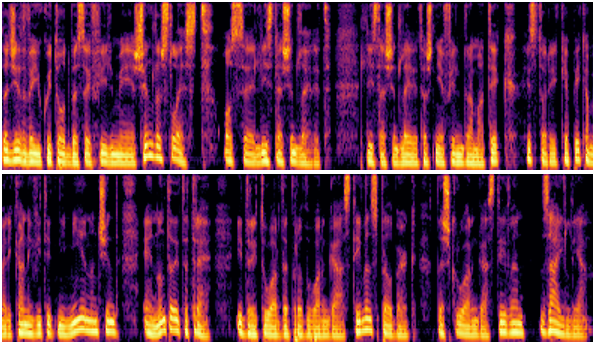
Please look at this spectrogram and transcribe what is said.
Të gjithëve ju kujtohet besoj filmi Schindler's List ose Lista e Schindlerit. Lista e Schindlerit është një film dramatik, historik, epik amerikan i vitit 1993, i drejtuar dhe prodhuar nga Steven Spielberg dhe shkruar nga Steven Zaillian.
